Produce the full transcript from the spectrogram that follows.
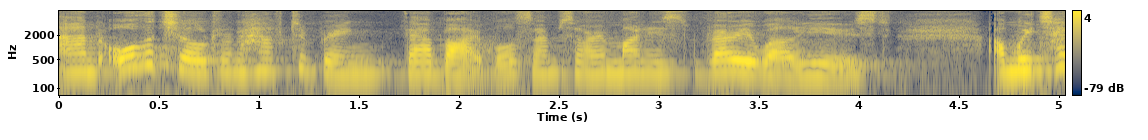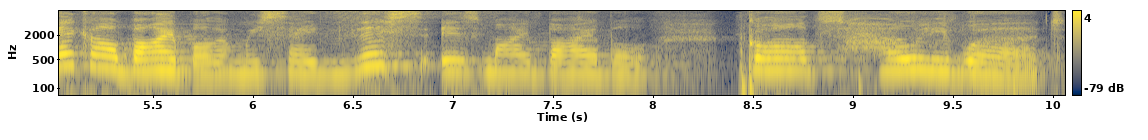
And all the children have to bring their Bibles. I'm sorry, mine is very well used. And we take our Bible and we say, this is my Bible, God's holy word.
